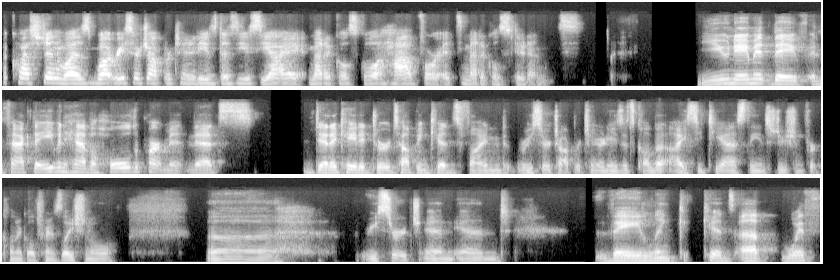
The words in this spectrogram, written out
The question was What research opportunities does UCI Medical School have for its medical students? You name it they've in fact they even have a whole department that's dedicated towards helping kids find research opportunities. It's called the icts the institution for clinical translational uh, research. And and they link kids up with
